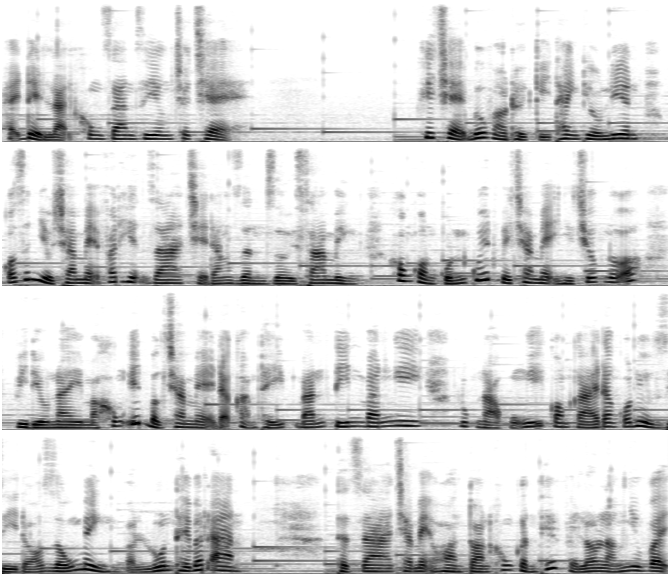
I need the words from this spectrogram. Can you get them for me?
Hãy để lại không gian riêng cho trẻ. Khi trẻ bước vào thời kỳ thanh thiếu niên, có rất nhiều cha mẹ phát hiện ra trẻ đang dần rời xa mình, không còn quấn quýt với cha mẹ như trước nữa. Vì điều này mà không ít bậc cha mẹ đã cảm thấy bán tín bán nghi, lúc nào cũng nghĩ con cái đang có điều gì đó giấu mình và luôn thấy bất an. Thật ra cha mẹ hoàn toàn không cần thiết phải lo lắng như vậy.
